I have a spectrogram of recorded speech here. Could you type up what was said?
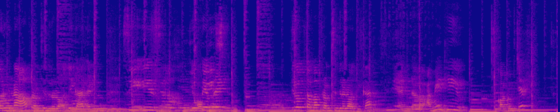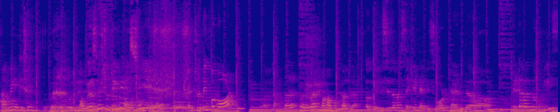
Aruna from Chindra Odhikar and she is your Obvious. favorite Tilottama from Chindra Odhikar and uh, Amit he contour chef. Amit obviously shooting में है Yes and shooting for what? Taran Parivar Mahamukavla. Okay, this is our second episode and uh, rate our look please.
